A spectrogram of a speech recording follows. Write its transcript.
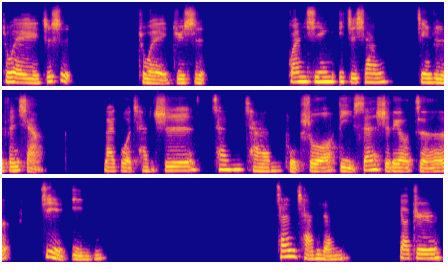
诸位知识，诸位居士，观心一支香，今日分享来果禅师参禅普说第三十六则戒淫。参禅人要知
